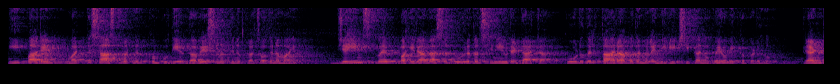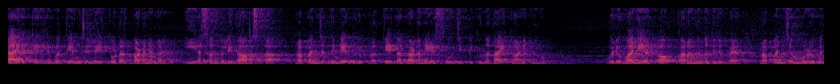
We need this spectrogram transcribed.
ഈ പാതയം മറ്റ് ശാസ്ത്രജ്ഞർക്കും പുതിയ ഗവേഷണത്തിന് പ്രചോദനമായി. ജെയിംസ് വെബ് ബഹിരാകാശ ദൂരദർശിനിയുടെ ഡാറ്റ കൂടുതൽ താരാപഥങ്ങളെ നിരീക്ഷിക്കാൻ ഉപയോഗിക്കപ്പെടുന്നു. രണ്ടായിരത്തി ഇരുപത്തിയഞ്ചിലെ തുടർ പഠനങ്ങൾ ഈ അസന്തുലിതാവസ്ഥ പ്രപഞ്ചത്തിന്റെ ഒരു പ്രത്യേക ഘടനയെ സൂചിപ്പിക്കുന്നതായി കാണിക്കുന്നു. ഒരു വലിയ ടോപ്പ് കറങ്ങുന്നതിന് പ്രപഞ്ചം മുഴുവൻ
